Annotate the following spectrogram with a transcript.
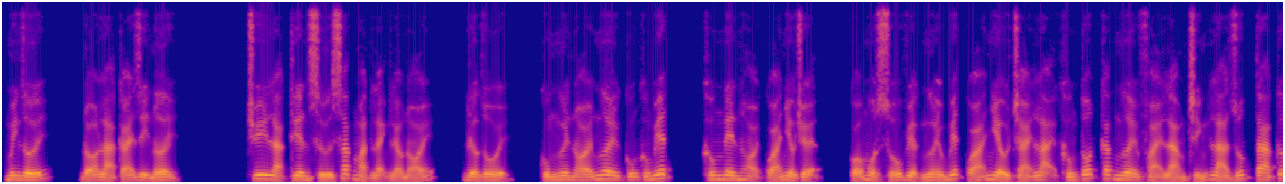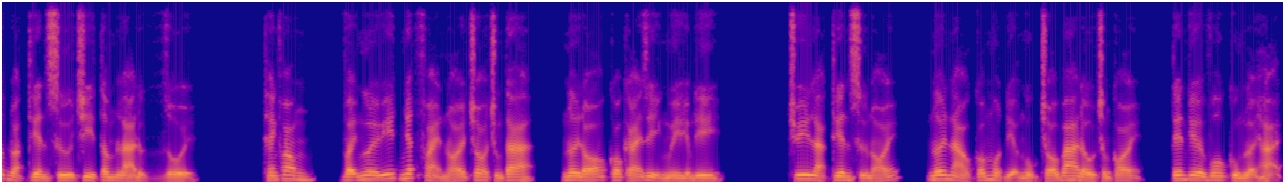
minh giới, đó là cái gì nơi? Truy lạc thiên sứ sắc mặt lạnh leo nói, được rồi, cùng ngươi nói ngươi cũng không biết, không nên hỏi quá nhiều chuyện, có một số việc ngươi biết quá nhiều trái lại không tốt, các ngươi phải làm chính là giúp ta cướp đoạt thiên sứ chi tâm là được rồi. Thanh phong, vậy ngươi ít nhất phải nói cho chúng ta, nơi đó có cái gì nguy hiểm đi? Truy lạc thiên sứ nói, nơi nào có một địa ngục chó ba đầu trông coi, tên kia vô cùng lợi hại,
